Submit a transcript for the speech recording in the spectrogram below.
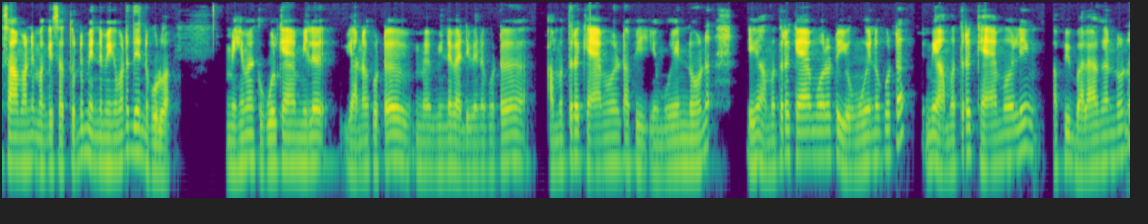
සාමාන්‍ය මගේ සතුන්ට මෙන්න මේක මට දෙන්න පුළුවන්. මෙහෙම කුකුල් කෑම මිල යනකොට මිල වැඩි වෙනකොට අමතර කෑම වලට අපි යොමු වෙන්න ඕන. ඒ අමතර කෑම වලට යොමු වෙනකොට මේ අමතර කෑම වලින් අපි බලා ගන්න ඕන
